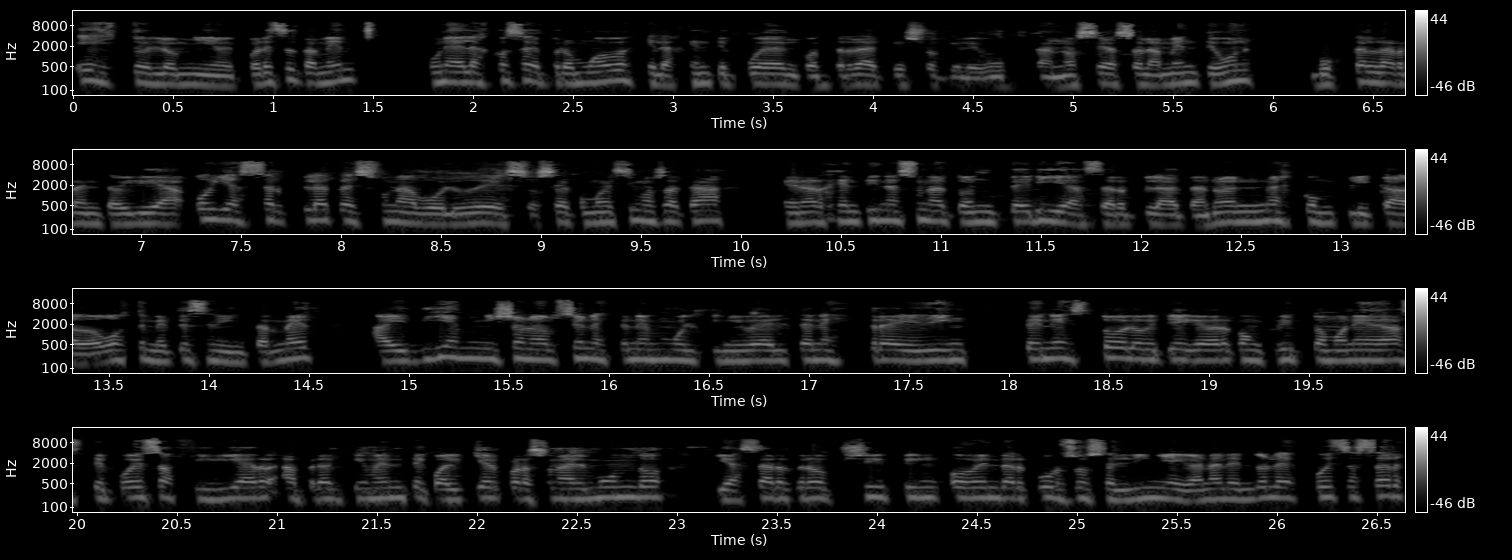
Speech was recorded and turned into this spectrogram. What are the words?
esto es lo mío. Y por eso también una de las cosas que promuevo es que la gente pueda encontrar aquello que le gusta, no sea solamente un buscar la rentabilidad. Hoy hacer plata es una boludez, o sea, como decimos acá, en Argentina es una tontería hacer plata, no, no es complicado. Vos te metes en internet, hay 10 millones de opciones, tenés multinivel, tenés trading, tenés todo lo que tiene que ver con criptomonedas, te puedes afiliar a prácticamente cualquier persona del mundo y hacer dropshipping o vender cursos en línea y ganar en dólares, puedes hacer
